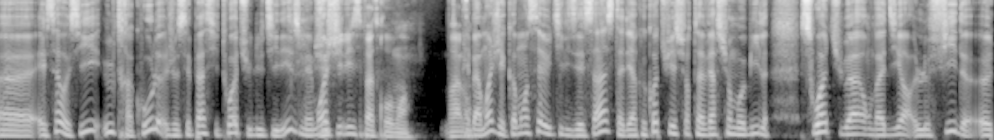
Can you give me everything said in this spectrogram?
Et ça aussi, ultra cool. Je sais pas si toi tu l'utilises, mais moi, je n'utilise pas trop moi. Vraiment. eh ben moi j'ai commencé à utiliser ça, c'est-à-dire que quand tu es sur ta version mobile, soit tu as on va dire le feed euh,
